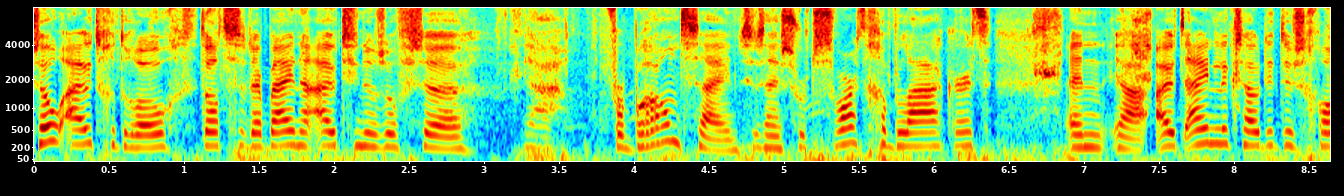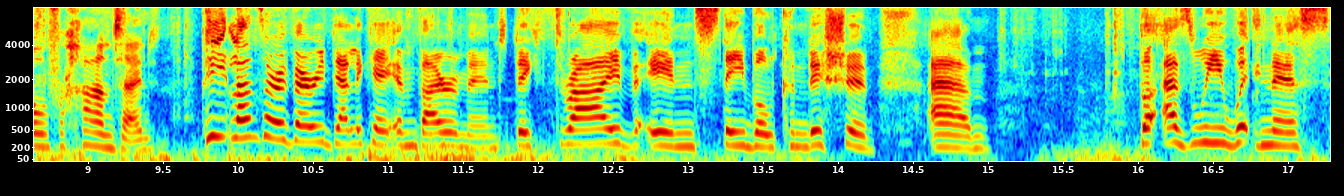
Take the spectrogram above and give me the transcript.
zo uitgedroogd... dat ze er bijna uitzien alsof ze ja, verbrand zijn. Ze zijn een soort zwart geblakerd. En ja, uiteindelijk zou dit dus gewoon vergaan zijn. Peatlands are a very delicate environment. They thrive in stable condition. Um, but as we witness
